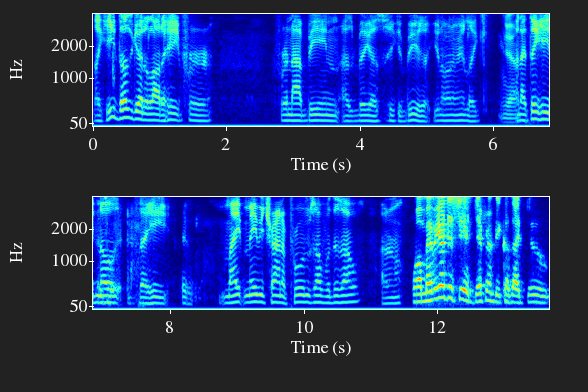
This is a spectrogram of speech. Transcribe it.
like he does get a lot of hate for for not being as big as he could be. You know what I mean? Like, Yeah. and I think he knows that he might maybe trying to prove himself with this album. I don't know. Well, maybe I just see it different because I do,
